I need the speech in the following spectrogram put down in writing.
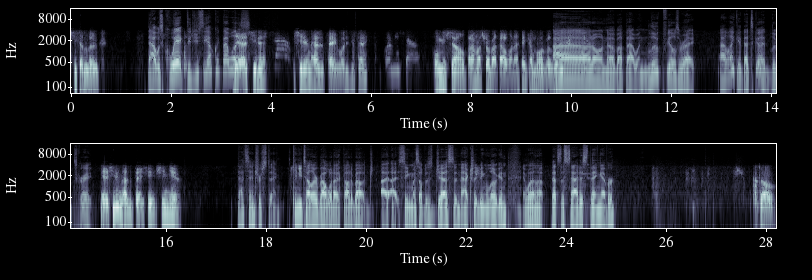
She said Luke. That was quick. Did you see how quick that was? Yeah, she didn't. She didn't hesitate. What did you say? Or Michelle. Or Michelle, but I'm not sure about that one. I think I'm more of a Luke. I don't know about that one. Luke feels right. I like it. That's good. Luke's great. yeah, she didn't hesitate. She she knew. That's interesting. Can you tell her about what I thought about I, I, seeing myself as Jess and actually being a Logan, and whether or not that's the saddest thing ever? So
